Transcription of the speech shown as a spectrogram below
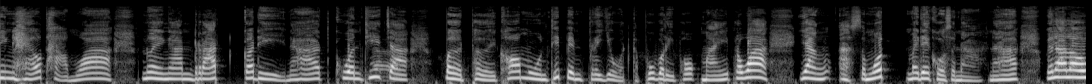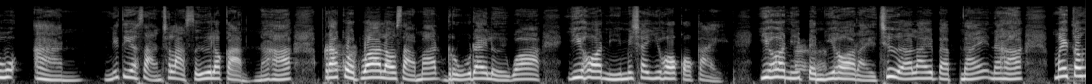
ริง ๆ แล้วถามว่าหน่วยงานรัฐก็ดีนะคะ ควรที่จะเปิดเผยข้อมูลที่เป็นประโยชน์กับผู้บริโภคไหม เพราะว่าอย่างอะสมมติไม่ได้โฆษณานะคะเวลาเราอ่าน นิตยสารฉลาดซื้อแล้วกันนะคะ ปรากฏว่าเราสามารถรู้ได้เลยว่า ยี่ห้อนี้ไม่ใช่ยี่ห้อกอไก่ ยี่ห้อนี้เป็นยี่ห้ออะไร ชื่ออะไรแบบไหนนะคะ ไม่ต้อง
